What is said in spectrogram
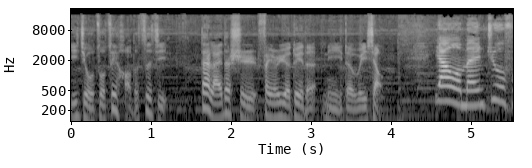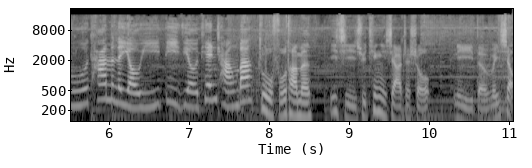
依旧做最好的自己。带来的是飞儿乐队的《你的微笑》，让我们祝福他们的友谊地久天长吧。祝福他们，一起去听一下这首《你的微笑》。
